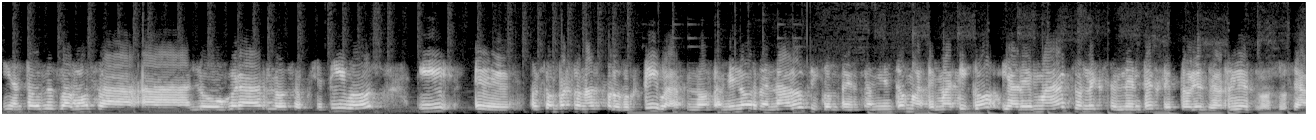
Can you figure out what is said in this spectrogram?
y entonces vamos a, lograr los objetivos y eh, pues son personas productivas, ¿no? También ordenados y con pensamiento matemático y además son excelentes gestores de riesgos, o sea,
